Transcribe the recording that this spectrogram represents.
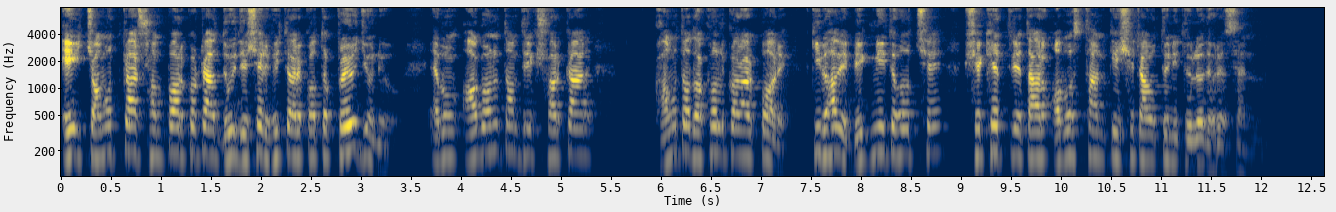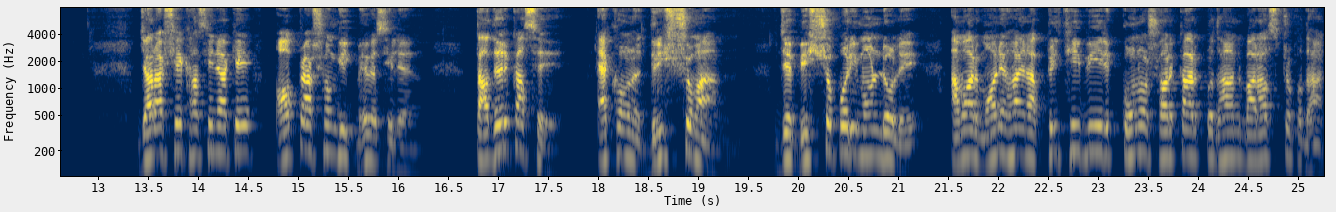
এই চমৎকার সম্পর্কটা দুই দেশের ভিতরে কত প্রয়োজনীয় এবং অগণতান্ত্রিক সরকার ক্ষমতা দখল করার পর কীভাবে বিঘ্নিত হচ্ছে, সেক্ষেত্রে তার অবস্থান কি সেটাও তিনি তুলে ধরেছেন। যারা শেখ হাসিনাকে অপ্রাসঙ্গিক ভেবেছিলেন, তাদের কাছে এখন দৃশ্যমান যে বিশ্ব পরিমণ্ডলে আমার মনে হয় না পৃথিবীর কোনো সরকার প্রধান বা রাষ্ট্রপ্রধান,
